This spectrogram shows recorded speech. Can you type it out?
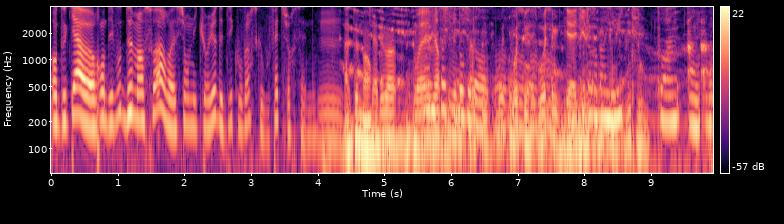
En tout cas, euh, rendez-vous demain soir euh, si on est curieux de découvrir ce que vous faites sur scène. À demain. Et à demain. Ouais, merci Mélissa. 88.1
